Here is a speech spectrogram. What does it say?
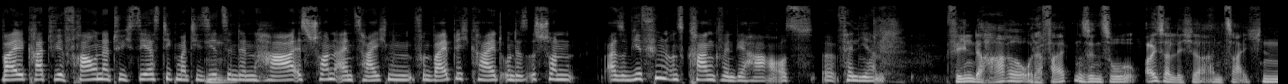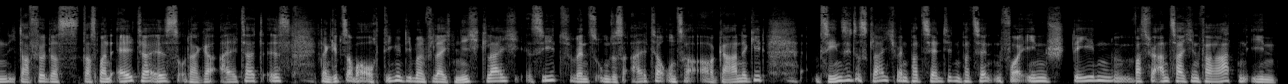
weil gerade wir Frauen natürlich sehr stigmatisiert mhm. sind, denn Haar ist schon ein Zeichen von Weiblichkeit und es ist schon, also wir fühlen uns krank, wenn wir Haare aus äh, verlieren. Fehlende Haare oder Falten sind so äußerliche Anzeichen dafür, dass, dass man älter ist oder gealtert ist. Dann gibt es aber auch Dinge, die man vielleicht nicht gleich sieht, wenn es um das Alter unserer Organe geht. Sehen Sie das gleich, wenn Patientinnen und Patienten vor Ihnen stehen? Was für Anzeichen verraten Ihnen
